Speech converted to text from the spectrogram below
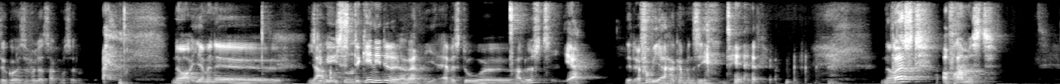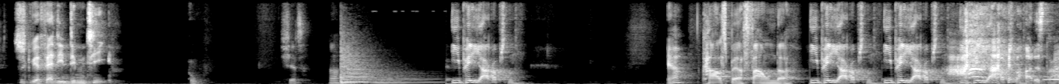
det kunne jeg selvfølgelig have sagt mig selv. Nå, jamen, øh, Skal vi stikke ind i det, eller hvad? ja, hvis du øh, har lyst. Ja. Det er derfor, vi er her, kan man sige. Det er det. Nå, Først og fremmest, så skal vi have fat i en dementi. Shit. Nå. IP Jacobsen, Ja. Carlsberg founder. IP Jacobsen, IP Jacobsen, IP Jacobsen. Hvor er det strengt.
